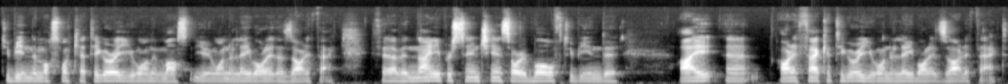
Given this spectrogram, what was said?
to be in the muscle category, you want, to you want to label it as artifact. If you have a 90% chance or above to be in the eye uh, artifact category, you want to label it as artifact.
